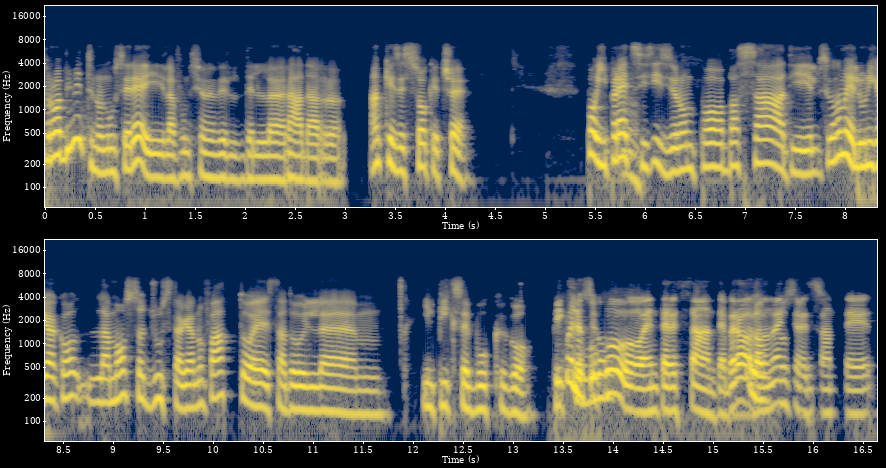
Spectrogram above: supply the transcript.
probabilmente non userei la funzione del, del radar, anche se so che c'è. Poi i prezzi sì, si sono un po' abbassati. Secondo me l'unica co- la mossa giusta che hanno fatto è stato il, ehm, il Pixelbook Go. Pixelbook secondo- Go è interessante, però Quello secondo me è interessante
